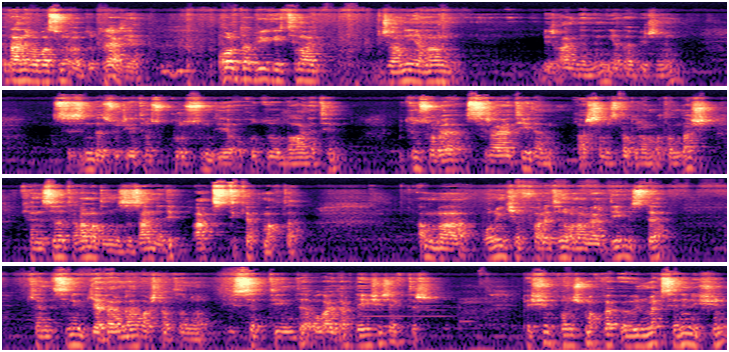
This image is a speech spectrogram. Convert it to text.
Ya da anne babasını öldürdüler ya. Orada büyük ihtimal canı yanan bir annenin ya da birinin sizin de zürriyetiniz kurusun diye okuduğu lanetin bütün soruya sirayetiyle karşımızda duran vatandaş kendisini tanımadığımızı zannedip artistlik yapmakta. Ama onun kefaretini ona verdiğimizde kendisinin gebermeye başladığını hissettiğinde olaylar değişecektir. Peşin konuşmak ve övünmek senin işin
